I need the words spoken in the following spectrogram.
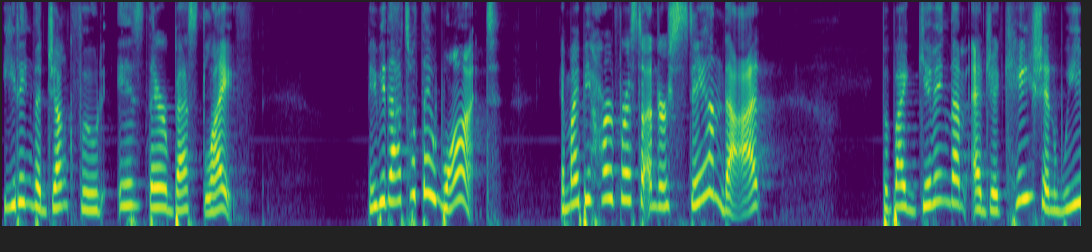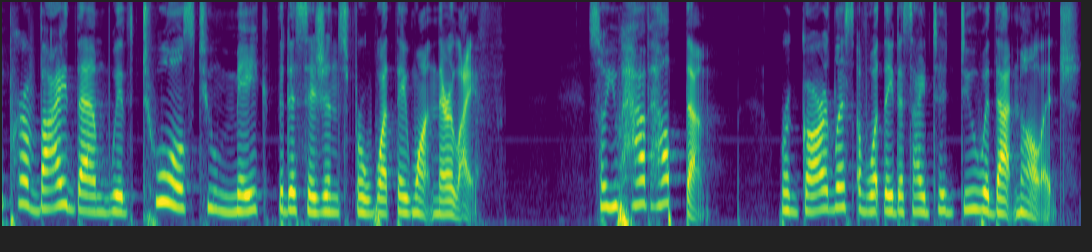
eating the junk food is their best life. Maybe that's what they want. It might be hard for us to understand that. But by giving them education, we provide them with tools to make the decisions for what they want in their life. So you have helped them, regardless of what they decide to do with that knowledge.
